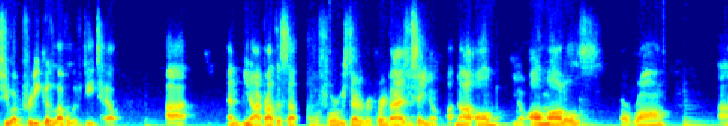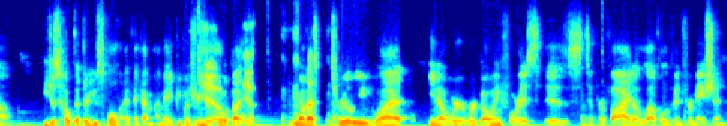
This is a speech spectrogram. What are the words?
to a pretty good level of detail uh, and you know i brought this up before we started recording but as you say you know not all you know all models are wrong um, you just hope that they're useful i think i, I may be butchering Yeah, your quote but yeah. you know that's really what you know we're, we're going for is is to provide a level of information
